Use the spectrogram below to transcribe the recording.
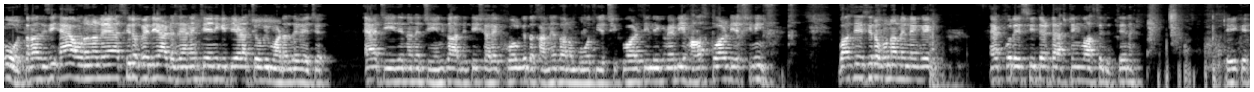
ਹੋਰ ਤਰ੍ਹਾਂ ਦੀ ਸੀ। ਇਹ ਹੁਣ ਉਹਨਾਂ ਨੇ ਇਹ ਸਿਰਫ ਇਹਦੇ ਆ ਡਿਜ਼ਾਈਨ ਚੇਂਜ ਕੀਤੀ, ਜਿਹੜਾ 24 ਮਾਡਲ ਦੇ ਵਿੱਚ ਇਹ ਚੀਜ਼ ਇਹਨਾਂ ਨੇ ਚੇਂਜ ਕਰ ਦਿੱਤੀ। ਸ਼ਰੇ ਖੋਲ ਕੇ ਦਿਖਾਣੇ ਤੁਹਾਨੂੰ, ਬਹੁਤ ਹੀ ਅੱਛੀ ਕੁਆਲਿਟੀ ਲੇਕਿਨ ਇਹਦੀ ਹਾਸ ਕੁਆਲਿਟੀ ਅੱਛੀ ਨਹੀਂ। ਬਸ ਇਹ ਸਿਰਫ ਉਹਨਾਂ ਨੇ ਨੇ ਐਕੂਰੇਸੀ ਤੇ ਟੈਸਟਿੰਗ ਵਾਸਤੇ ਦਿੱਤੇ ਨੇ। ਠੀਕ ਹੈ?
